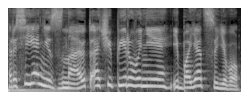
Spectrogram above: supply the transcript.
Россияне знают о чипировании и боятся его.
